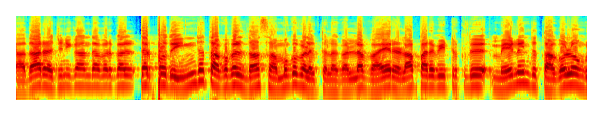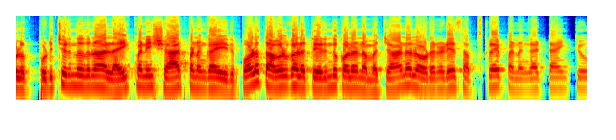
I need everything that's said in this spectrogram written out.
லதா ரஜினிகாந்த் அவர்கள். தற்போது இந்த தகவல் தான் சமூக வலைத்தளங்கள்ல வைரலா பரவிட்டு இருக்குது மேலும் இந்த தகவல் உங்களுக்கு பிடிச்சிருந்ததுன்னா லைக் பண்ணி ஷேர் பண்ணுங்க. இது போல தகவல்களை தெரிந்து கொள்ள நம்ம சேனலை உடனடியாக சப்ஸ்கிரைப் பண்ணுங்க. தேங்க்யூ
